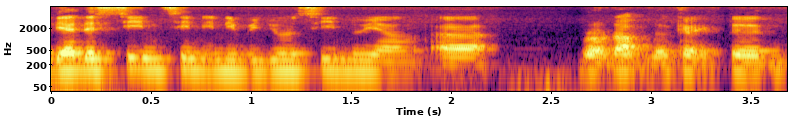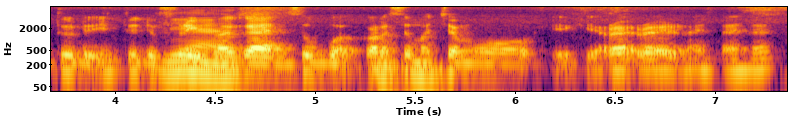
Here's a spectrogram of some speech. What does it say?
dia ada scene-scene individual scene tu yang uh, brought up the character into the into the frame Yes. lah kan. So buat kau rasa macam oh okay, okay right right nice nice. nice.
